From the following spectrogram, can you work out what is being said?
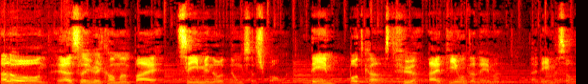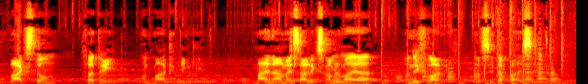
Hallo und herzlich willkommen bei 10 Minuten Umsatzsprung, dem Podcast für IT-Unternehmen, bei dem es um Wachstum, Vertrieb und Marketing geht. Mein Name ist Alex Rammelmeier und ich freue mich, dass Sie dabei sind.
